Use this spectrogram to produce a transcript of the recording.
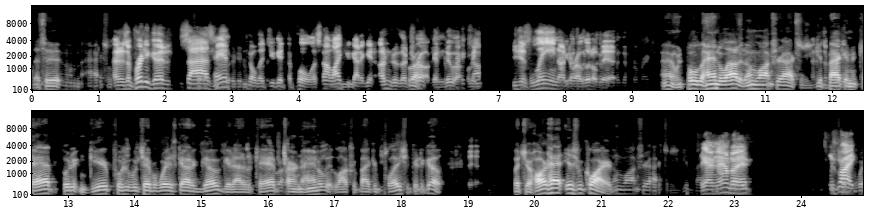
that's it. And it's a pretty good size handle that you get to pull. It's not like you got to get under the Right. truck and do it. I mean, you just lean under a little bit. And when you pull the handle out, it unlocks your axles. You get back in the cab, put it in gear, push it whichever way it's got to go, get out of the cab, turn the handle, it locks it back in place, you're good to go. But your hard hat is required. Yeah, nowadays, it's like go.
